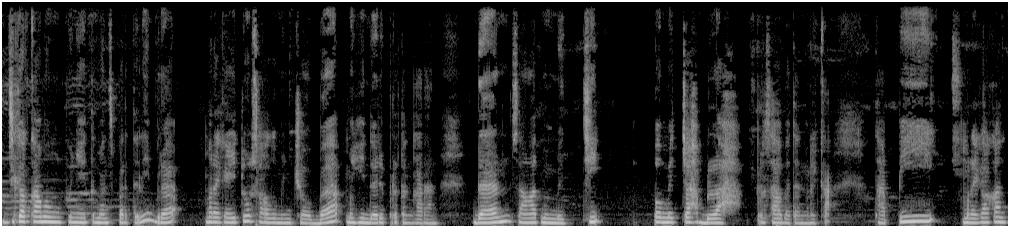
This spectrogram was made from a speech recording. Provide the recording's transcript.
Jika kamu mempunyai teman seperti Libra, mereka itu selalu mencoba menghindari pertengkaran dan sangat membenci pemecah belah persahabatan mereka. Tapi mereka akan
